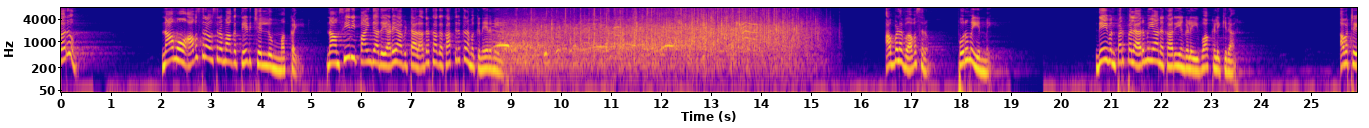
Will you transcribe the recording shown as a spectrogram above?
வரும். நாமோ அவசர அவசரமாக தேடிச் செல்லும் மக்கள். நாம் சீறி பாய்ந்து அதை அடையாவிட்டால் அதற்காக காத்திருக்க நமக்கு நேரமே அவ்வளவு அவசரம் பொறுமையின்மை. தேவன் பற்பல அருமையான காரியங்களை வாக்களிக்கிறார். அவற்றை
